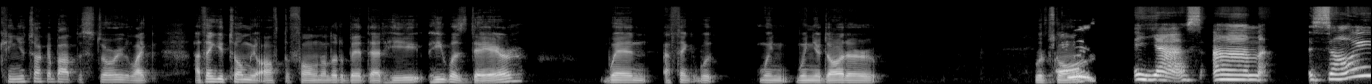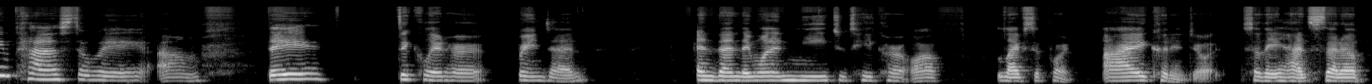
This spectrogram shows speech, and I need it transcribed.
can you talk about the story? Like, I think you told me off the phone a little bit that he he was there when I think it was when when your daughter was gone. Yes. Um, Zoe passed away. Um, they declared her brain dead, and then they wanted me to take her off life support. I couldn't do it, so they had set up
